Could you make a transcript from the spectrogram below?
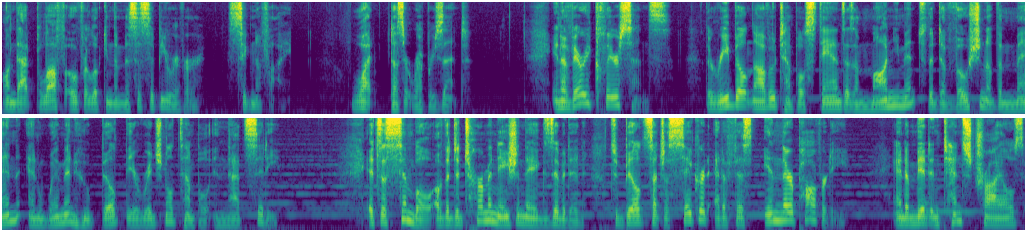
on that bluff overlooking the Mississippi River signify? What does it represent? In a very clear sense, the rebuilt Nauvoo Temple stands as a monument to the devotion of the men and women who built the original temple in that city. It's a symbol of the determination they exhibited to build such a sacred edifice in their poverty and amid intense trials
